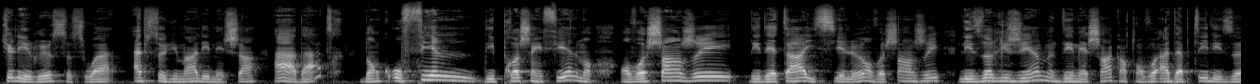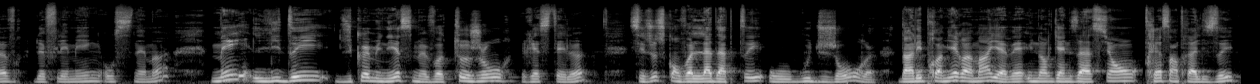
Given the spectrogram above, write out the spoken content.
que les Russes soient absolument les méchants à abattre. Donc, au fil des prochains films, on va changer des détails ici et là, on va changer les origines des méchants quand on va adapter les œuvres de Fleming au cinéma. Mais l'idée du communisme va toujours rester là. C'est juste qu'on va l'adapter au goût du jour. Dans les premiers romans, il y avait une organisation très centralisée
